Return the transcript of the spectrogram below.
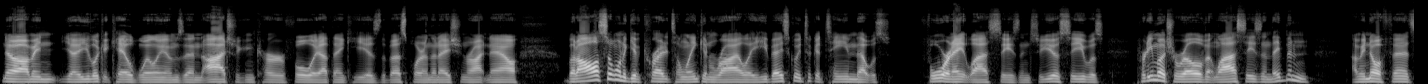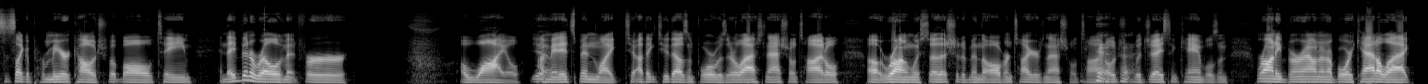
No, I mean, yeah, you look at Caleb Williams, and I actually concur fully. I think he is the best player in the nation right now. But I also want to give credit to Lincoln Riley. He basically took a team that was four and eight last season, so USC was pretty much irrelevant last season. They've been, I mean, no offense, it's like a premier college football team, and they've been irrelevant for a while. Yeah. I mean, it's been like I think 2004 was their last national title. Uh, wrong with so that should have been the Auburn Tigers national title with Jason Campbell's and Ronnie Brown and our boy Cadillac.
